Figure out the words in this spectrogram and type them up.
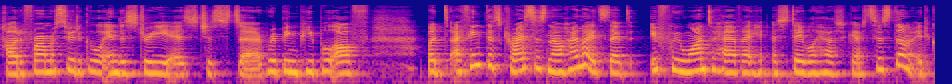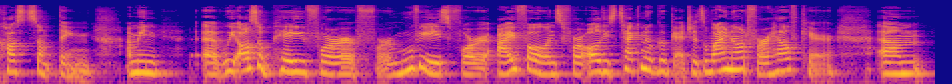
how the pharmaceutical industry is just uh, ripping people off. But I think this crisis now highlights that if we want to have a, a stable healthcare system, it costs something. I mean, uh, we also pay for for movies, for iPhones, for all these technical gadgets. Why not for healthcare? Um,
